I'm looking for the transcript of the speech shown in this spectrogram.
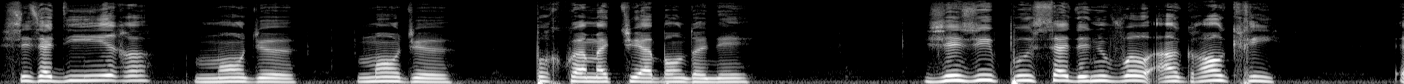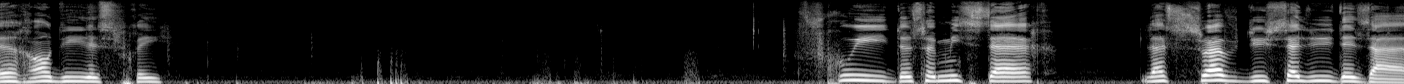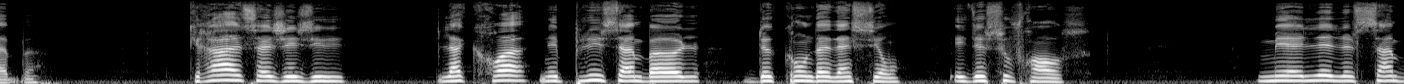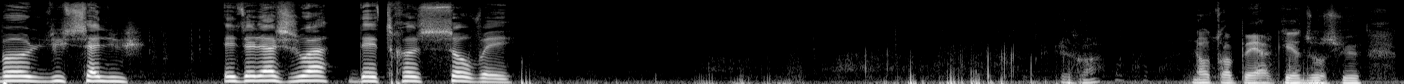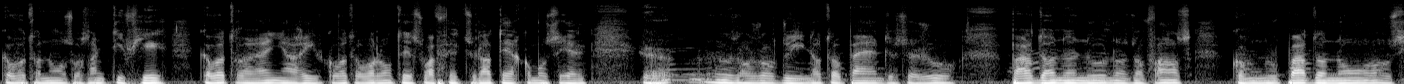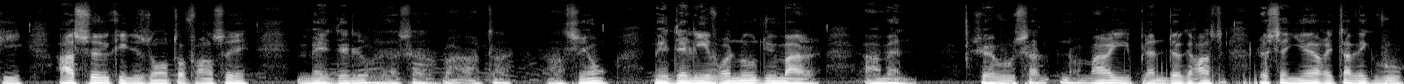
c'est-à-dire, mon Dieu, mon Dieu, pourquoi m'as-tu abandonné? Jésus poussa de nouveau un grand cri et rendit l'esprit. Fruit de ce mystère, la soif du salut des âmes. Grâce à Jésus, la croix n'est plus symbole de condamnation et de souffrance, mais elle est le symbole du salut et de la joie d'être sauvé. Notre Père qui êtes aux cieux, que votre nom soit sanctifié, que votre règne arrive, que votre volonté soit faite sur la terre comme au ciel. Je, nous aujourd'hui notre pain de ce jour. Pardonne-nous nos offenses, comme nous pardonnons aussi à ceux qui nous ont offensés. Mais mais délivre-nous du mal. Amen. Je vous salue, Marie, pleine de grâce, le Seigneur est avec vous.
